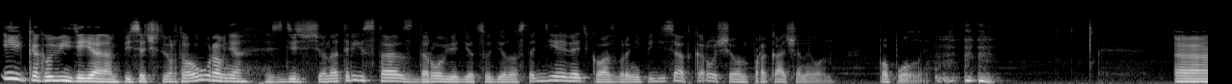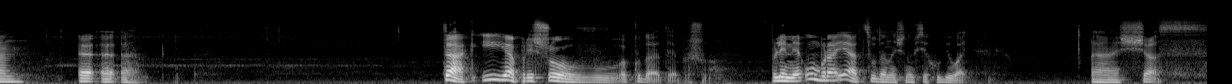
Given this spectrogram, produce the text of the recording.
И, как вы видите, я там 54 уровня. Здесь все на 300. Здоровье детству 99. Класс брони 50. Короче, он прокачанный, он по полной. Э, э, э, э. Так, и я пришел в... А куда это я пришел? В племя Умбра, я отсюда начну всех убивать. А, сейчас.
